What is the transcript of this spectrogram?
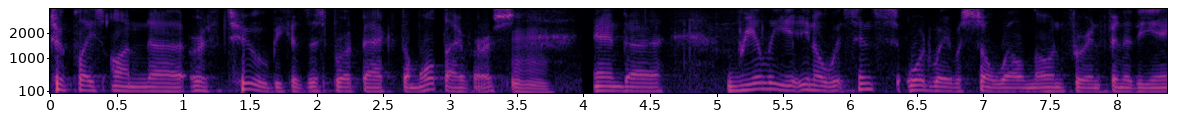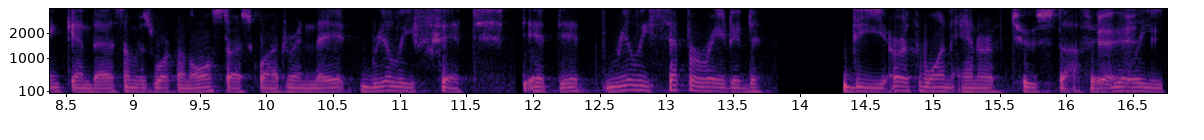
took place on uh, Earth 2 because this brought back the multiverse. And uh, really, you know, since Ordway was so well known for Infinity Inc. and uh, some of his work on All Star Squadron, it really fit. It it really separated the Earth One and Earth Two stuff. It Yeah, really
